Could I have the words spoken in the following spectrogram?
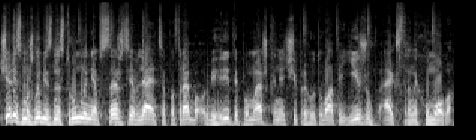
Через можливість знеструмлення все ж з'являється потреба обігріти помешкання чи приготувати їжу в екстрених умовах.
